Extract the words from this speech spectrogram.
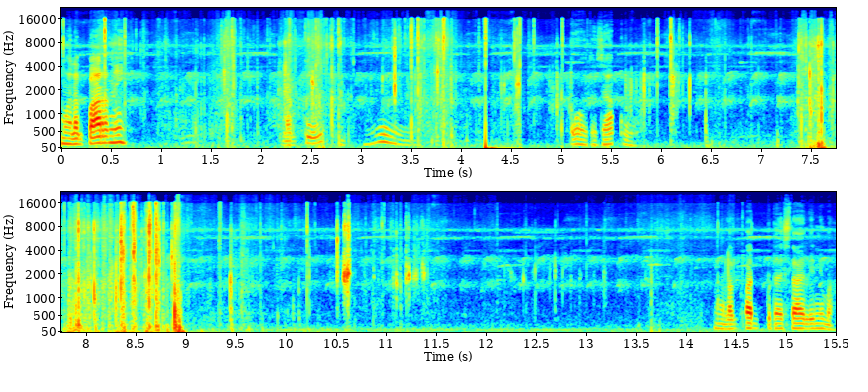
Malagparan eh. Lagpo. Hmm. Wow, tasako. Malagpad po tayo style ini ba?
